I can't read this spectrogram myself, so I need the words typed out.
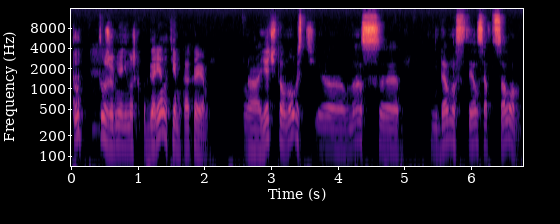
Тут тоже у меня немножко подгорела тема какая. А, Я читал новость. э, У нас э, недавно состоялся автосалон.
